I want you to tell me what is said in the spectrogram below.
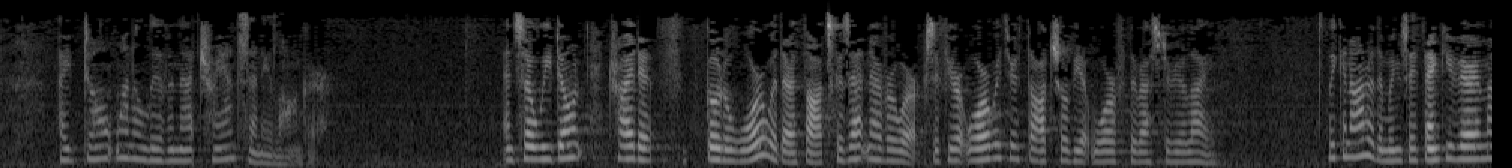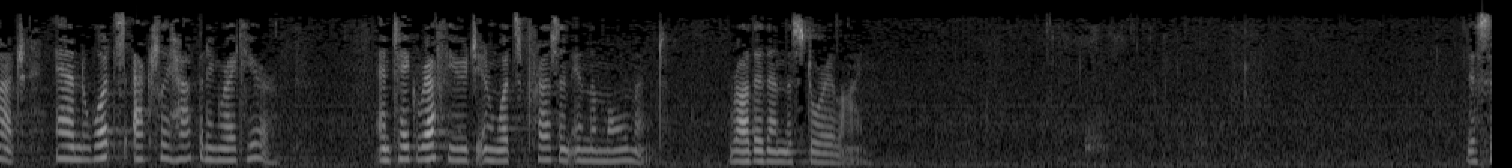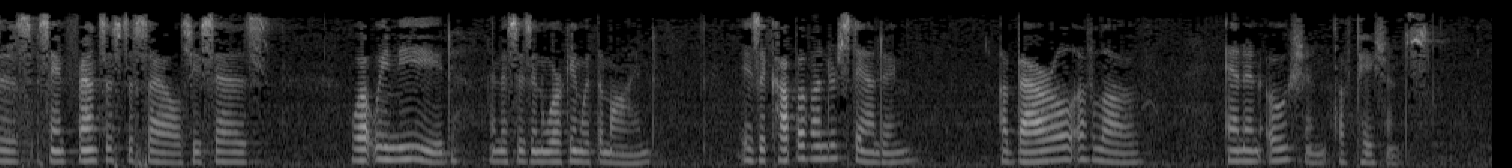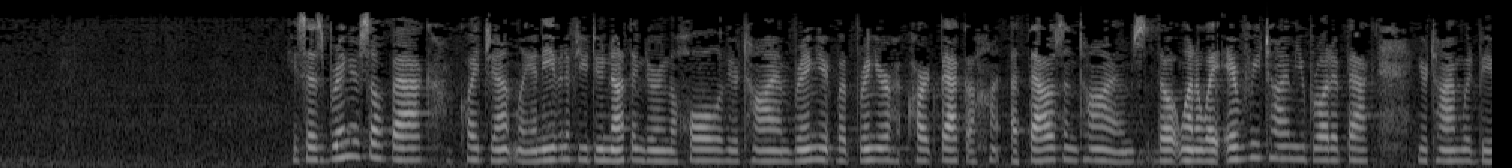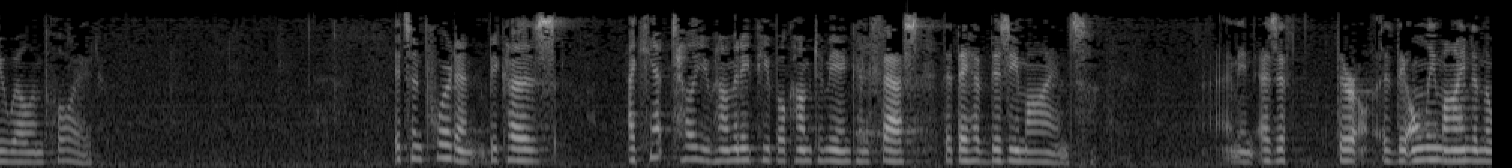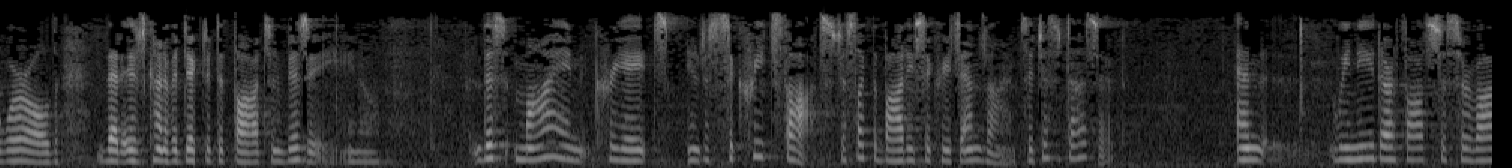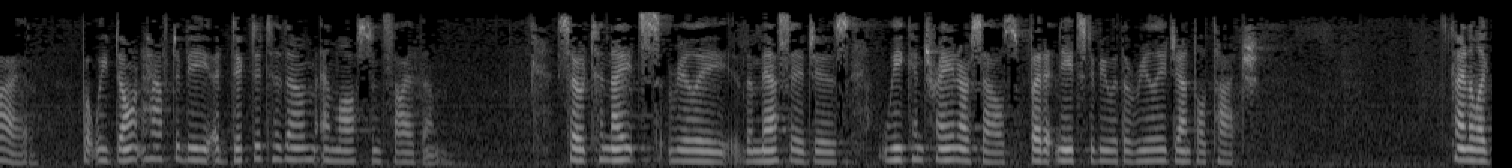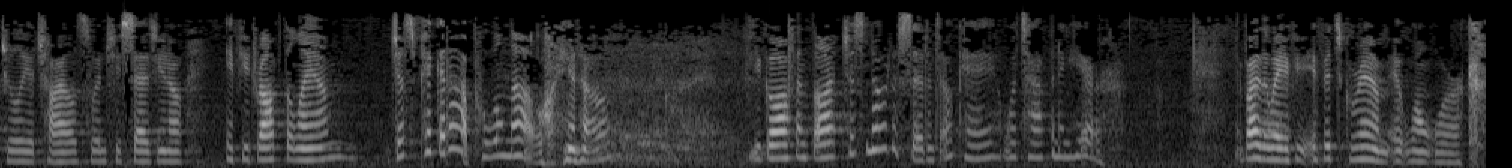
I don't want to live in that trance any longer. And so we don't try to go to war with our thoughts because that never works. If you're at war with your thoughts, you'll be at war for the rest of your life. We can honor them. We can say, Thank you very much. And what's actually happening right here? And take refuge in what's present in the moment rather than the storyline. This is St. Francis de Sales. He says, What we need, and this is in working with the mind, is a cup of understanding, a barrel of love, and an ocean of patience. He says, bring yourself back quite gently, and even if you do nothing during the whole of your time, bring your, but bring your heart back a, a thousand times, though it went away. Every time you brought it back, your time would be well employed. It's important because I can't tell you how many people come to me and confess that they have busy minds. I mean, as if they're the only mind in the world that is kind of addicted to thoughts and busy, you know. This mind creates, you know, just secretes thoughts, just like the body secretes enzymes. It just does it. And we need our thoughts to survive, but we don't have to be addicted to them and lost inside them. So tonight's really the message is we can train ourselves, but it needs to be with a really gentle touch kind of like Julia Childs when she says, you know, if you drop the lamb, just pick it up. Who will know, you know? You go off in thought, just notice it and say, okay, what's happening here? And by the way, if, you, if it's grim, it won't work.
